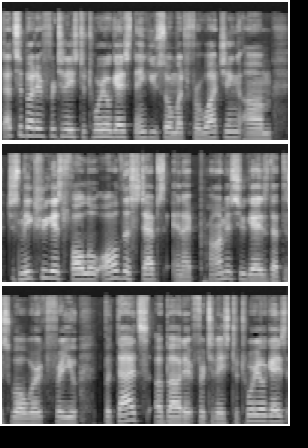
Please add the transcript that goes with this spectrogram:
that's about it for today's tutorial guys. Thank you so much for watching. Um just make sure you guys follow all the steps and i promise you guys that this will work for you. But that's about it for today's tutorial guys.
